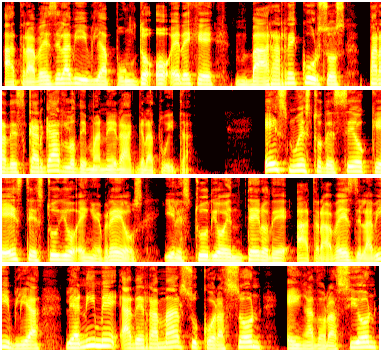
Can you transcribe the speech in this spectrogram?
a través de la biblia.org barra recursos para descargarlo de manera gratuita. Es nuestro deseo que este estudio en Hebreos y el estudio entero de A través de la Biblia le anime a derramar su corazón en adoración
